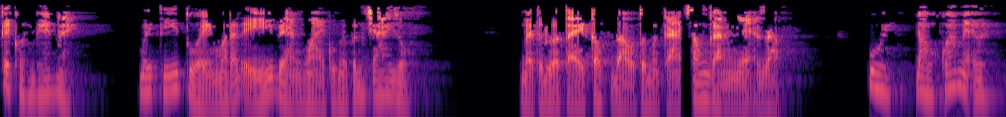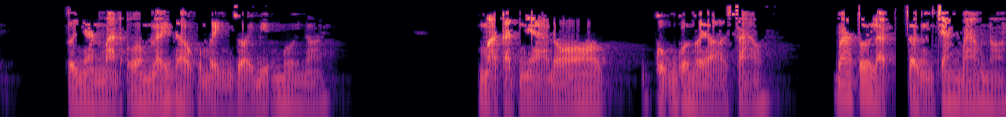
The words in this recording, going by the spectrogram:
Cái con bé này Mấy tí tuổi mà đã để ý vẻ ngoài của người con trai rồi. Mẹ tôi đưa tay cốc đầu tôi một cái Xong gần nhẹ giọng. Ui đau quá mẹ ơi. Tôi nhăn mặt ôm lấy đầu của mình rồi biểu môi nói. Mà cạnh nhà đó cũng có người ở sao? Ba tôi lật từng trang báo nói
